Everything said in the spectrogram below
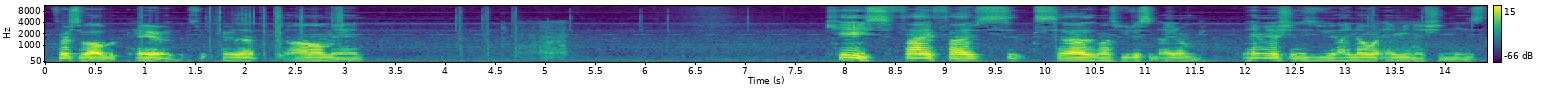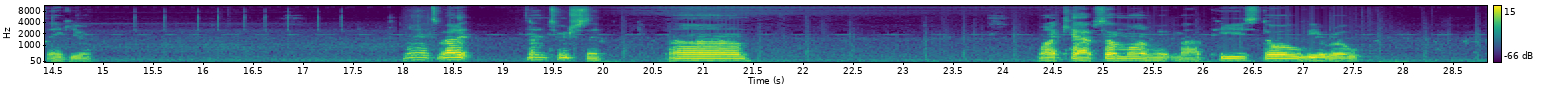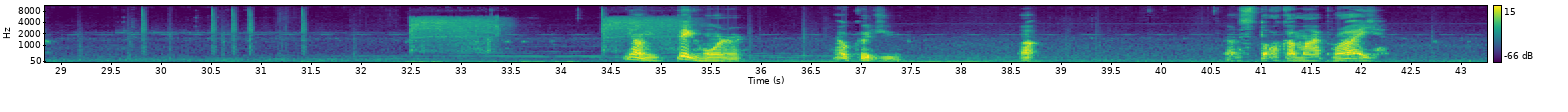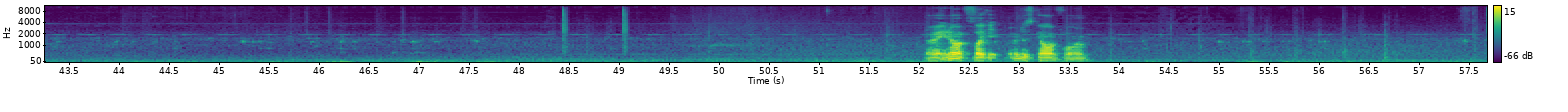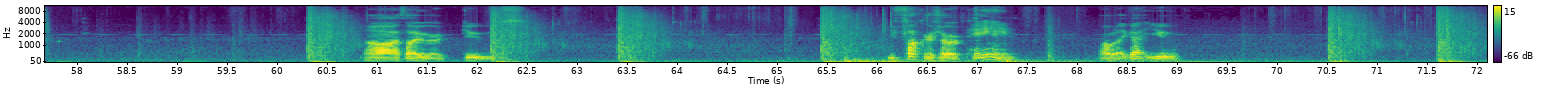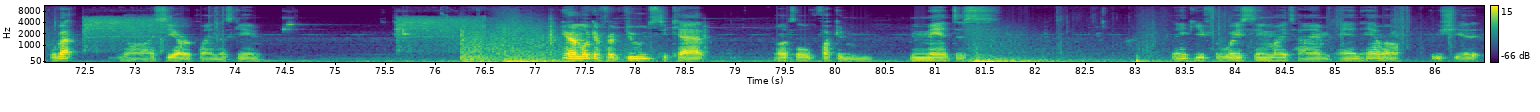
First of all, repair. Let's repair that. Oh man. Case 556. Uh, that must be just an item. Ammunition is you. I know what ammunition is. Thank you. Yeah, that's about it. Nothing too interesting. Um. Want to cap someone with my pistol, Lero. Young Bighorner. How could you? Uh, a on my prey. Alright, you know what? Fuck it. We're just going for him. Oh, I thought we were dudes. You fuckers are a pain. Oh, but I got you. Go back. No, I see how we're playing this game. Here, I'm looking for dudes to cap. Oh, it's a little fucking mantis. Thank you for wasting my time and ammo. Appreciate it.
